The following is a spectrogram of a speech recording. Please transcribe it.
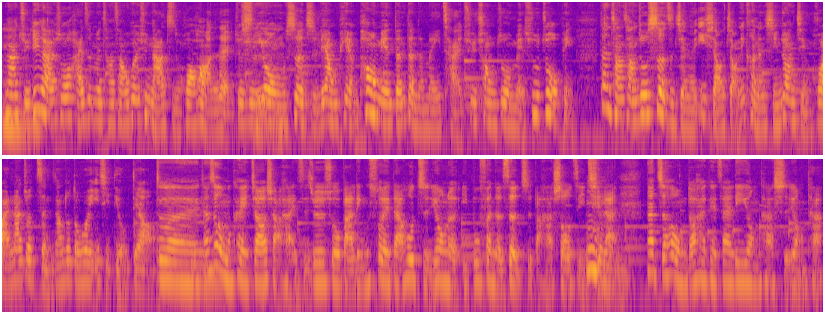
那举例来说，孩子们常常会去拿纸画画，对不对？就是用色纸、亮片、泡棉等等的媒材去创作美术作品。但常常就色纸剪了一小角，你可能形状剪坏，那就整张就都会一起丢掉。对、嗯，但是我们可以教小孩子，就是说把零碎的或只用了一部分的色纸把它收集起来，嗯，那之后我们都还可以再利用它、使用它。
